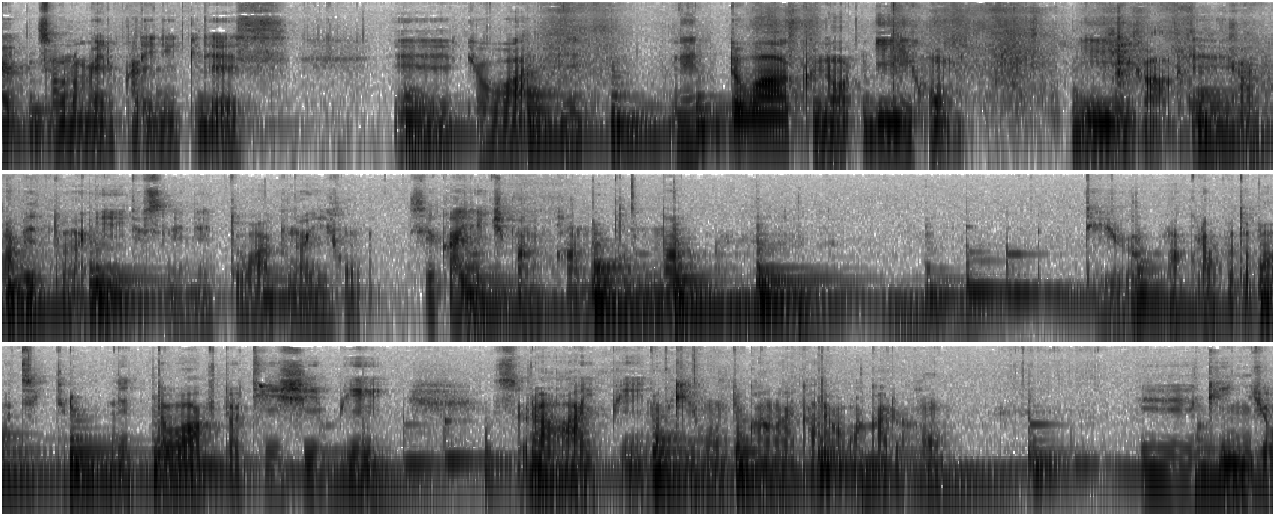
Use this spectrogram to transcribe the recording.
はい、ゾウのメルカリ日記です。えー今日はネネットワークのいい本。E が、えーアルファベットの E ですね。ネットワークのいい本。世界で一番簡単なっていう枕言葉がついてる。ネットワークと TCP すら IP の基本と考え方がわかる本。えー金城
